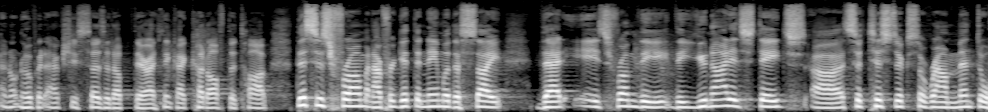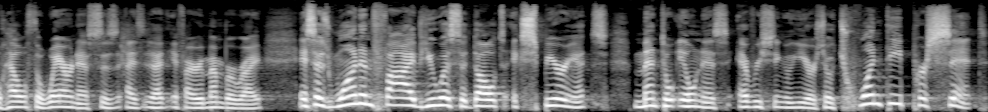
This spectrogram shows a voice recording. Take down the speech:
I don't know if it actually says it up there. I think I cut off the top. This is from, and I forget the name of the site, that is from the, the United States uh, statistics around mental health awareness, as, as, if I remember right. It says one in five U.S. adults experience mental illness every single year. So 20%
